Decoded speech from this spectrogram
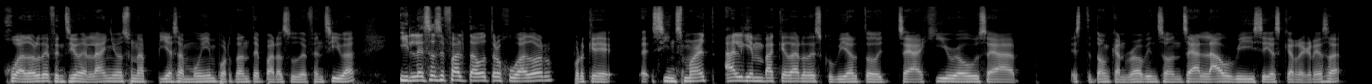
jugador defensivo del año, es una pieza muy importante para su defensiva. Y les hace falta otro jugador, porque eh, sin Smart alguien va a quedar descubierto, sea Hero, sea este Duncan Robinson, sea Lowry, si es que regresa.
